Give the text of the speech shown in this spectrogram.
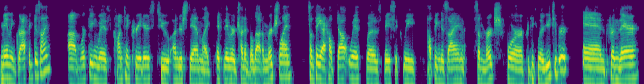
mainly graphic design, um, working with content creators to understand like if they were trying to build out a merch line, something I helped out with was basically helping design some merch for a particular YouTuber. And from there,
